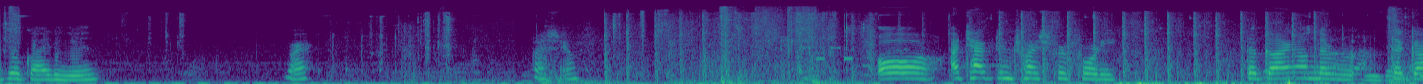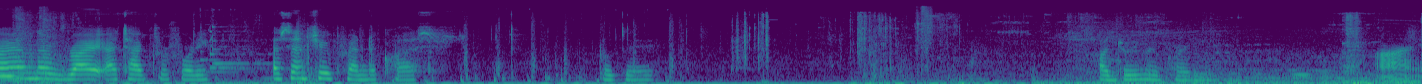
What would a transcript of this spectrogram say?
People gliding in. Where? I see him. Oh, I tagged him twice for 40. The guy on the the guy on the right I tagged for 40. I sent you a friend request. Okay. I'll join my party. Alright.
